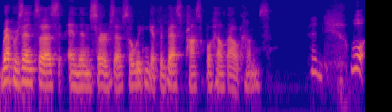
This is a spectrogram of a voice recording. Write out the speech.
represents us and then serves us so we can get the best possible health outcomes. Good. Well,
